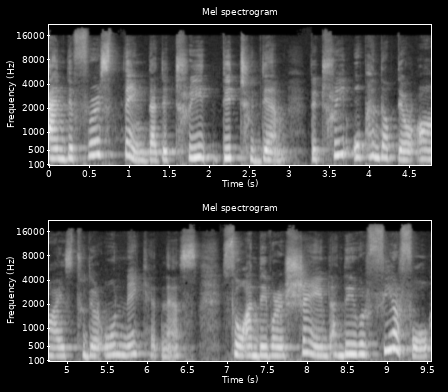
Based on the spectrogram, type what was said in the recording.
And the first thing that the tree did to them, the tree opened up their eyes to their own nakedness. So, and they were ashamed and they were fearful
